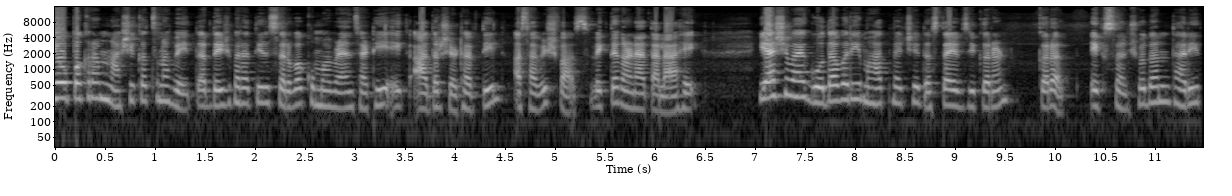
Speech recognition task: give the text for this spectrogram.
हे उपक्रम नाशिकच नव्हे तर देशभरातील सर्व कुंभमेळ्यांसाठी एक आदर्श ठरतील असा विश्वास व्यक्त करण्यात आला आहे. याशिवाय गोदावरी महात्म्याचे दस्तऐवजीकरण करत एक संशोधनधारित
